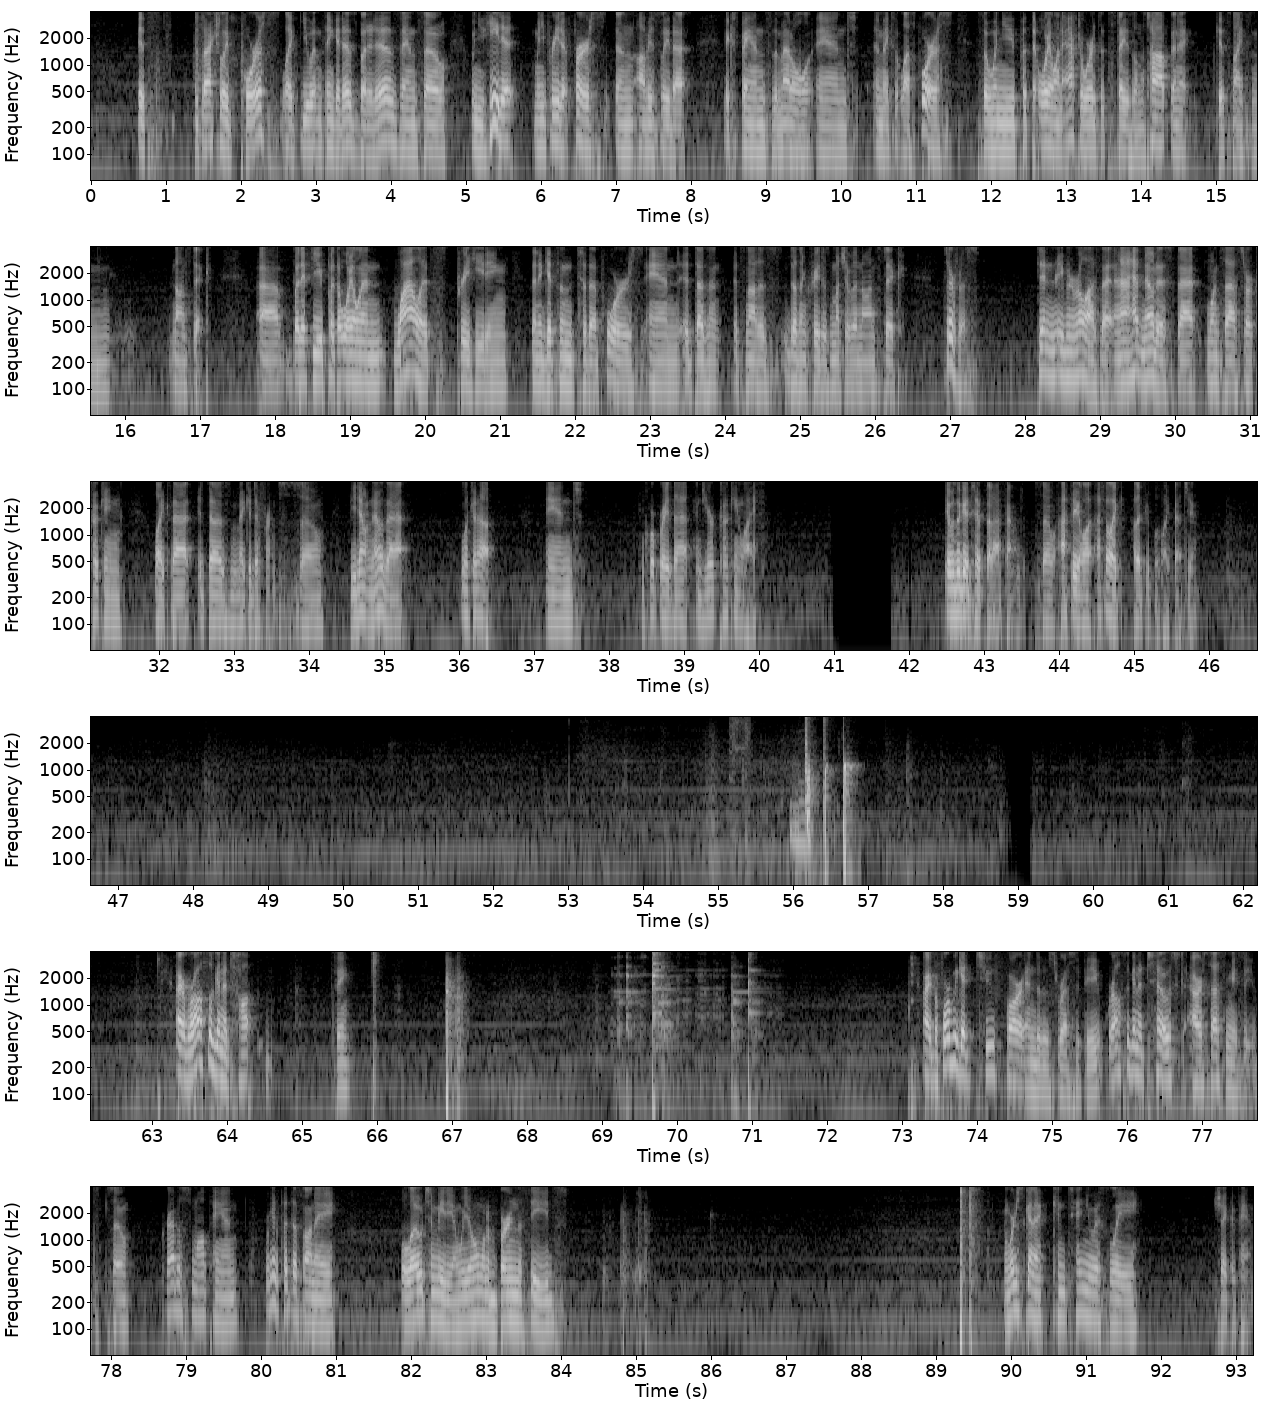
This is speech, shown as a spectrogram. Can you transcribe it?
it's it's actually porous, like you wouldn't think it is, but it is. And so when you heat it, when you preheat it first, then obviously that expands the metal and it makes it less porous. So when you put the oil in afterwards, it stays on the top and it gets nice and non-stick. Uh, but if you put the oil in while it's preheating, then it gets into the pores and it doesn't, it's not as, it doesn't create as much of a non-stick surface didn't even realize that. And I have noticed that once I start cooking like that, it does make a difference. So if you don't know that, look it up and incorporate that into your cooking life. It was a good tip that I found. So I feel, I feel like other people would like that too. Mm. All right, we're also going to talk, see? All right, before we get too far into this recipe, we're also going to toast our sesame seeds. So grab a small pan. We're going to put this on a low to medium. We don't want to burn the seeds. And we're just going to continuously shake a pan.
